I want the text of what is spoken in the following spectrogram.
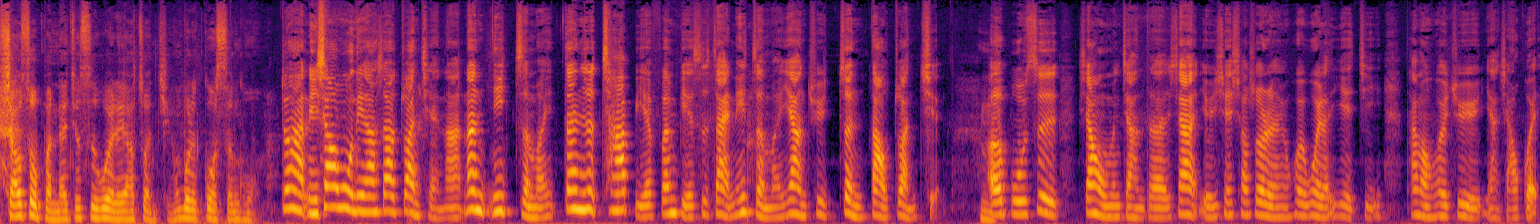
销售本来就是为了要赚钱，为了过生活嘛。对啊，你销售目的它是要赚钱啊，那你怎么？但是差别分别是在你怎么样去挣到赚钱。嗯而不是像我们讲的，像有一些销售人员会为了业绩，他们会去养小鬼，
